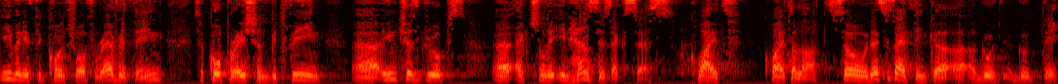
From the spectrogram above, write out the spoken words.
even if we control for everything, so cooperation between uh, interest groups uh, actually enhances access quite, quite a lot. So this is, I think, a, a good, good thing.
